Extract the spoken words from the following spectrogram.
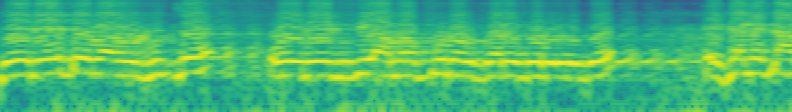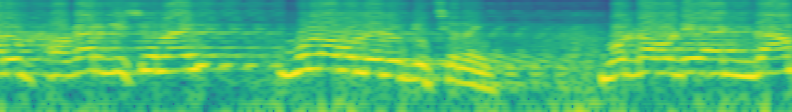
যে রেট এবার উঠেছে, ওই রেট দিয়ে আমরা পূরণ করে গরু নিবে এখানে কারও ঠকার কিছু নাই, মূলামূলেরও কিছু নেই। মোটামুটি এক দাম।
